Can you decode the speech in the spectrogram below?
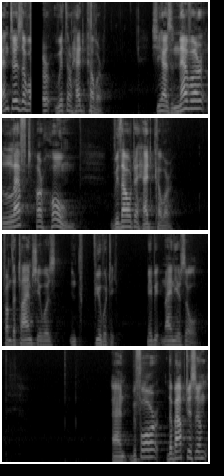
enters the water with her head cover. She has never left her home without a head cover from the time she was in puberty, maybe nine years old. And before the baptism,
